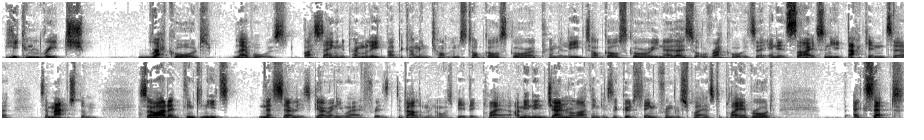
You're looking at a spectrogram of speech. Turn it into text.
he can reach record levels by staying in the Premier League by becoming Tottenham's top goal scorer, Premier League top goal scorer. You know those sort of records are in his sights, and you'd back him to to match them. So I don't think he needs necessarily to go anywhere for his development or to be a big player. I mean, in general, I think it's a good thing for English players to play abroad, except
